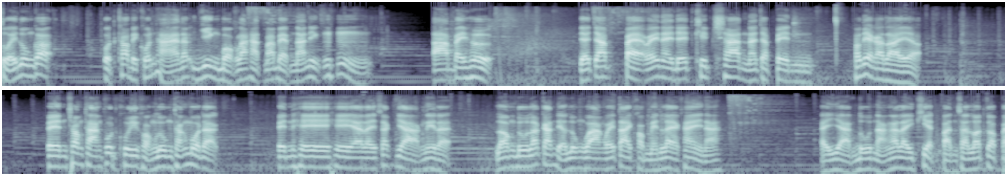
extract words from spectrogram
สวยลุงก็ กดเข้าไปค้นหาแล้วยิ่งบอกรหัสมาแบบนั้นอีกอตามไปเหอะ เดี๋ยวจะแปะไว้ใน description นะจะเป็นเขาเรียกอะไรอะ เป็นช่องทางพูดคุยของลุงทั้งหมดอะ เป็นเฮเฮอะไรสักอย่างนี่แหละ ลองดูแล้วกันเดี๋ยวลุงวางไว้ใต้คอมเมนต์แรกให้นะใครอยากดูหนังอะไรเครียดปั่นสล็อตก็ไป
